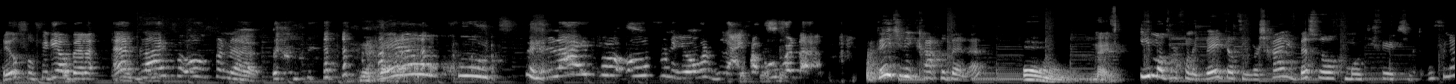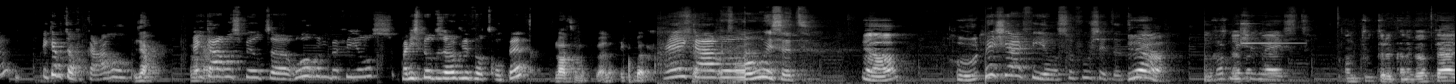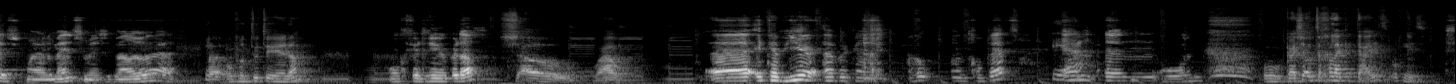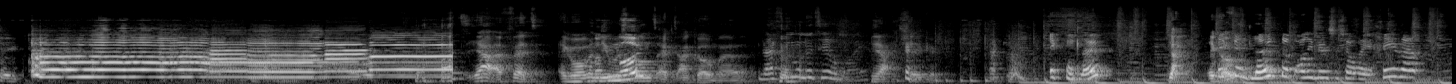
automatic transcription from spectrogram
Heel veel videobellen en blijven oefenen. Heel goed. Blijven oefenen, jongens. Blijven oefenen. Weet je wie ik graag wil bellen? oeh, nee. Iemand waarvan ik weet dat hij waarschijnlijk best wel gemotiveerd is met oefenen. Ik heb het over Karel. Ja, En Karel speelt eh horen bij Fios. Maar die speelt dus ook heel veel trompet. laat hem even bellen. Ik bel hem. Hey Karel, hoe is het? Ja, goed. Mis jij Fios of hoe zit het? Ja. Wat mis je het meest? Aan toeteren kan ik ook thuis, maar ja, de mensen mis ik wel heel erg. Eh, hoeveel toeter je dan? Ongeveer drie uur per dag. Zo, wauw. Eh, ik heb hier heb ik een, oh, een trompet Ja. en een hoorn. Oeh, kan je ze ook tegelijkertijd, of niet? Zeker. Ja, vet. Ik hoor een Was nieuwe mooi? stand aankomen. Wij vonden het heel mooi. Ja, zeker. Ik vind het leuk. Ja, ik Ik ook. vind het leuk dat al die mensen zo reageren.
